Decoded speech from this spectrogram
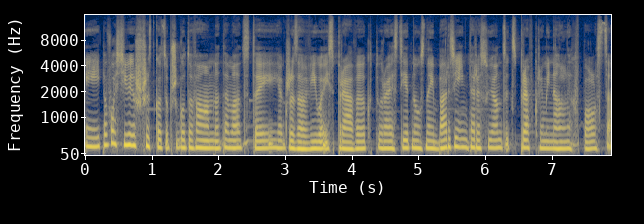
I to właściwie już wszystko, co przygotowałam na temat tej jakże zawiłej sprawy, która jest jedną z najbardziej interesujących spraw kryminalnych w Polsce.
